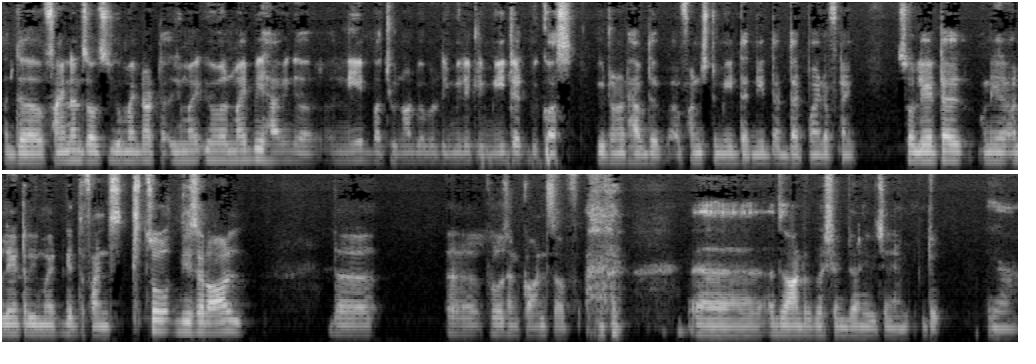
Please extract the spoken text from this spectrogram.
the finance also you might not you might you might be having a, need but you'll not be able to immediately meet it because you do not have the uh, funds to meet that need at that point of time. So later uh, later you might get the funds. So these are all the uh, pros and cons of uh, the entrepreneurship journey which i am into. Yeah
